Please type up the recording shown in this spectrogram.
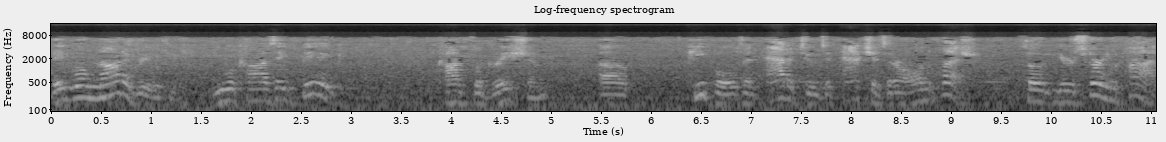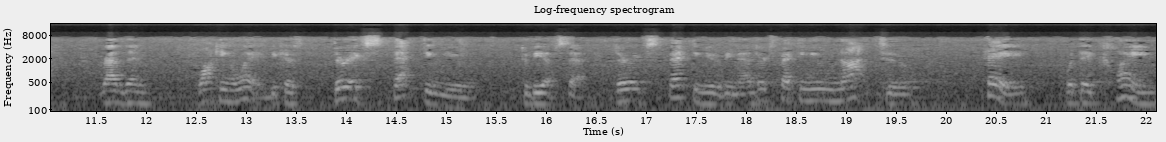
They will not agree with you. You will cause a big conflagration of peoples and attitudes and actions that are all in the flesh. So you're stirring the pot rather than walking away because they're expecting you to be upset. They're expecting you to be mad. They're expecting you not to pay what they claim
